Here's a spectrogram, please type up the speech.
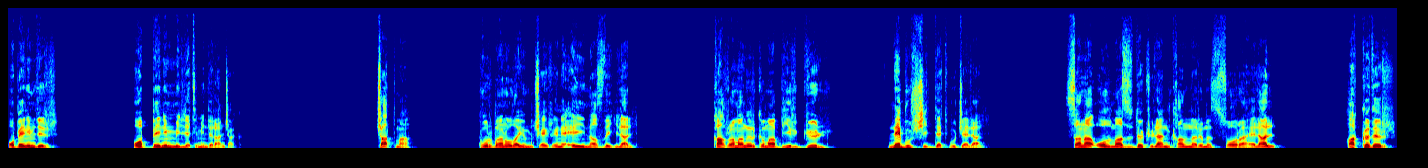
O benimdir. O benim milletimindir ancak. Çatma. Kurban olayım çehrene ey nazlı hilal. Kahraman ırkıma bir gül. Ne bu şiddet bu celal. Sana olmaz dökülen kanlarımız sonra helal. Hakkıdır.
